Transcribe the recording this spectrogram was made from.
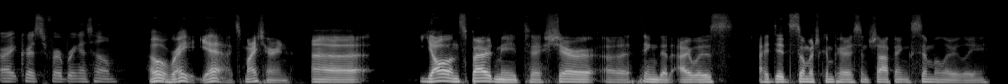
All right, Christopher, bring us home. Oh, right. Yeah, it's my turn. Uh, y'all inspired me to share a thing that I was, I did so much comparison shopping similarly.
